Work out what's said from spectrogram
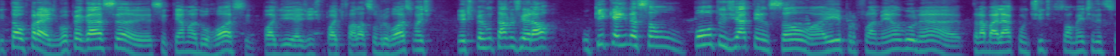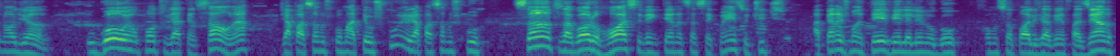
Então, Fred, vou pegar essa, esse tema do Rossi, pode, a gente pode falar sobre o Rossi, mas eu te perguntar no geral, o que, que ainda são pontos de atenção aí para o Flamengo, né? Trabalhar com o Tite, principalmente nesse final de ano. O gol é um ponto de atenção, né? Já passamos por Matheus Cunha, já passamos por Santos, agora o Rossi vem tendo essa sequência, o Tite apenas manteve ele ali no gol, como o São Paulo já vem fazendo.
